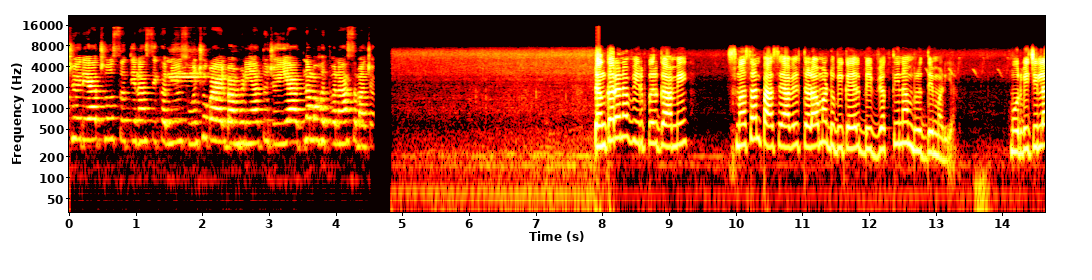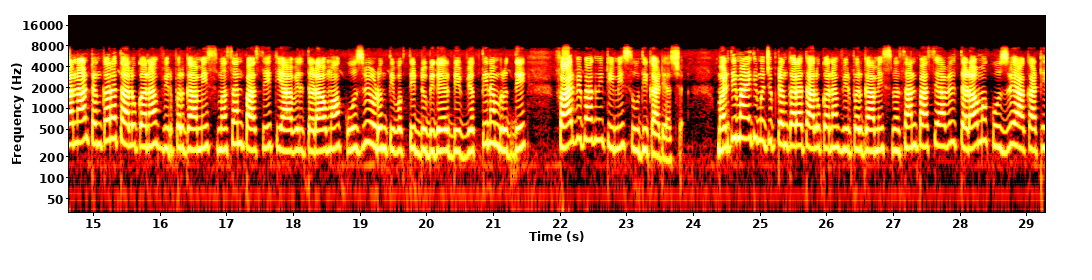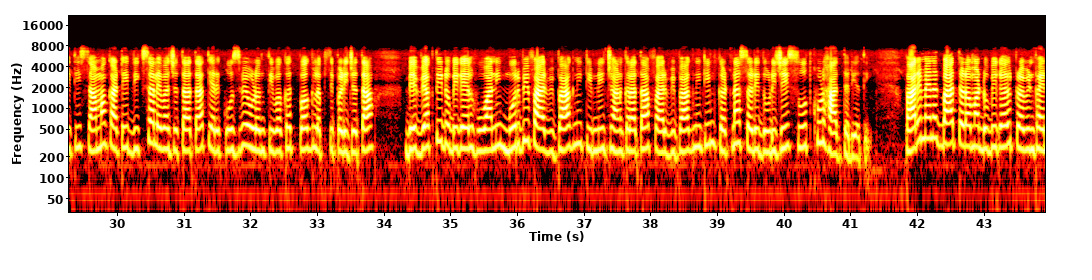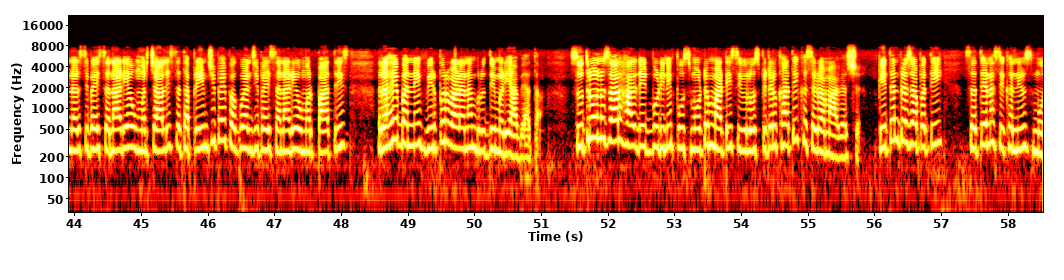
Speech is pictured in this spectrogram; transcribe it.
સત્યના શિખર ન્યૂઝ, હું છું પાયલ બાંભણિયા તો જોઈએ આજના મહત્વના સમાચાર. ટંકારાના વીરપુર ગામે સ્મશાન પાસે આવેલ તળાવમાં ડૂબી ગયેલ બે વ્યક્તિના મૃતદેહ મળ્યા. મોરબી જિલ્લાના ટંકારા તાલુકાના વીરપર ગામે સ્મશાન પાસે ત્યાં આવેલ તળાવમાં કોઝવે ઓળંગતી વખતે ડૂબી ગયેલ બે વ્યક્તિના મૃતદેહ ફાયર વિભાગની ટીમે શોધી કાઢ્યા છે. મળતી માહિતી મુજબ ટંકારા તાલુકાના વીરપર ગામે સ્મશાન પાસે આવેલ તળાવમાં કોઝવે આ કાંઠેથી સામા કાંઠે રિક્ષા લેવા જતા હતા, ત્યારે કોઝવે ઓળંગતી વખત પગ લપસી પડી જતા બે વ્યક્તિ ડૂબી ગયેલ હોવાની મોરબી ફાયર વિભાગની ટીમને જાણ કરાતા ફાયર વિભાગની ટીમ ઘટના સ્થળે દોડી જઈ શોધખોળ હાથ ધરી હતી. ભારે મહેનત બાદ તળાવમાં ડૂબી ગયેલ પ્રવીણભાઈ નરસિંહભાઈ સનાડિયા, ઉંમર ચાલીસ તથા પ્રેમજીભાઈ ભગવાનજીભાઈ સનાડિયા, ઉંમર પાંત્રીસ રહે બંને વીરપરવાડાના મૃતદેહ મળી આવ્યા હતા. સૂત્રો અનુસાર હાલ ડેડ બોડીને પોસ્ટમોર્ટમ માટે સિવિલ હોસ્પિટલ ખાતે ખસેડવામાં આવ્યા છે. કેતન પ્રજાપતિ, સત્યના શિખર ન્યૂઝ મોરબી.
